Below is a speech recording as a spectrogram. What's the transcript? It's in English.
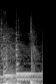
Boom!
